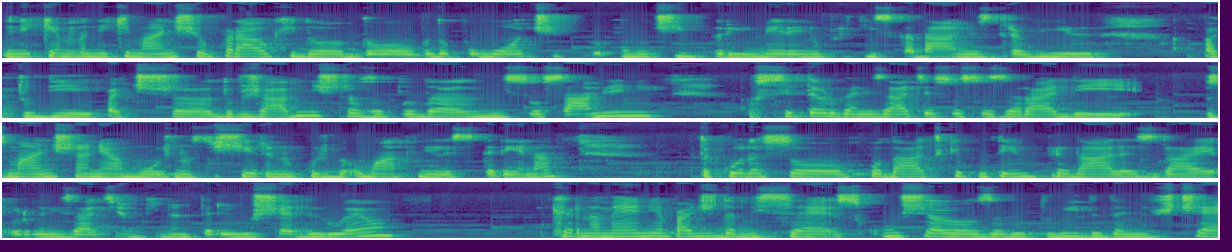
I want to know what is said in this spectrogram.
neke, neki manjši opravki do, do, do pomoči, pomoči pri merjenju pritiska, danju zdravil, pa tudi pač eh, družabništvo, zato da niso osamljeni. Vse te organizacije so se zaradi zmanjšanja možnosti širjenja okužbe umaknile z terena. Tako da so podatke potem predale zdaj organizacijam, ki na terenu še delujejo ker namen je pač, da bi se skušalo zagotoviti, da nihče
